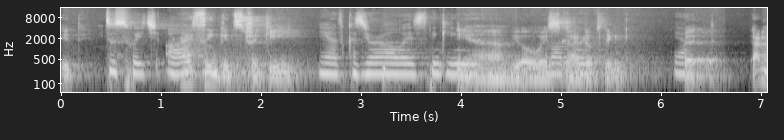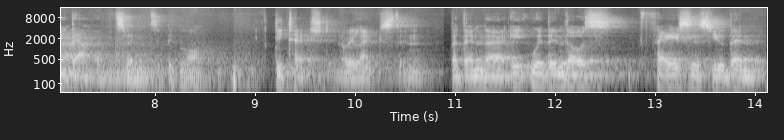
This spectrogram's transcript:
it. to switch off? I think it's tricky. Yeah, because you're always thinking. Yeah, you always kind work. of think. Yeah. But I mean, there are moments when it's a bit more detached and relaxed, and but then uh, i- within those phases, you then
